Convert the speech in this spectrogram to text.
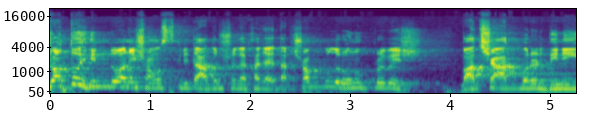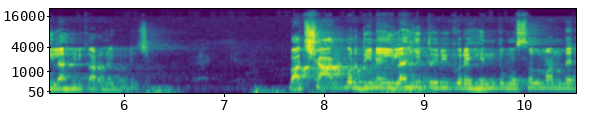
যত হিন্দুয়ানি সংস্কৃতি আদর্শ দেখা যায়, তার সবগুলোর অনুপ্রবেশ বাদশাহ আকবরের দিনে ইলাহির কারণে ঘটেছে। বাদশাহ আকবর দিনে ইলাহি তৈরি করে হিন্দু মুসলমানদের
